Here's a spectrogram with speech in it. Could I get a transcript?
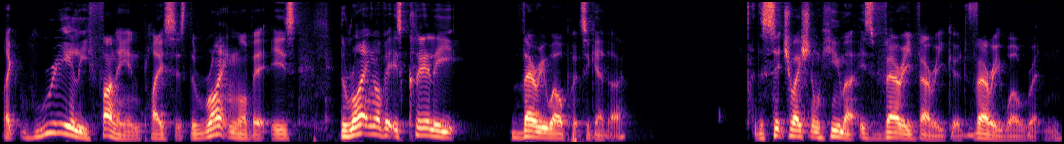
like really funny in places. The writing of it is the writing of it is clearly very well put together. The situational humor is very, very good, very well written.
